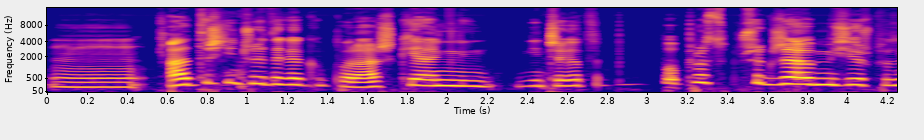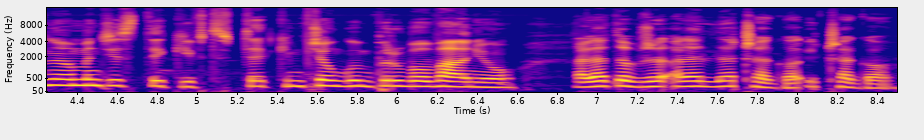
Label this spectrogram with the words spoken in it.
Mm, ale też nie czuję tego jako porażki, ani niczego. Po prostu przygrzały mi się już w pewnym momencie styki w, w takim ciągłym próbowaniu. Ale dobrze, ale dlaczego i czego?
